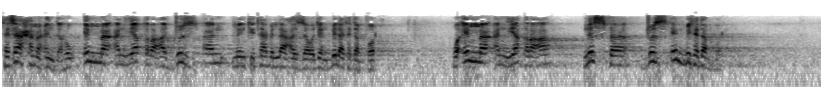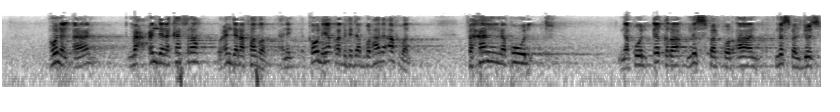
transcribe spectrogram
تزاحم عنده إما أن يقرأ جزءا من كتاب الله عز وجل بلا تدبر وإما أن يقرأ نصف جزء بتدبر. هنا الآن مع عندنا كثرة وعندنا فضل. يعني كونه يقرأ بتدبر هذا أفضل. فهل نقول نقول اقرأ نصف القرآن نصف الجزء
